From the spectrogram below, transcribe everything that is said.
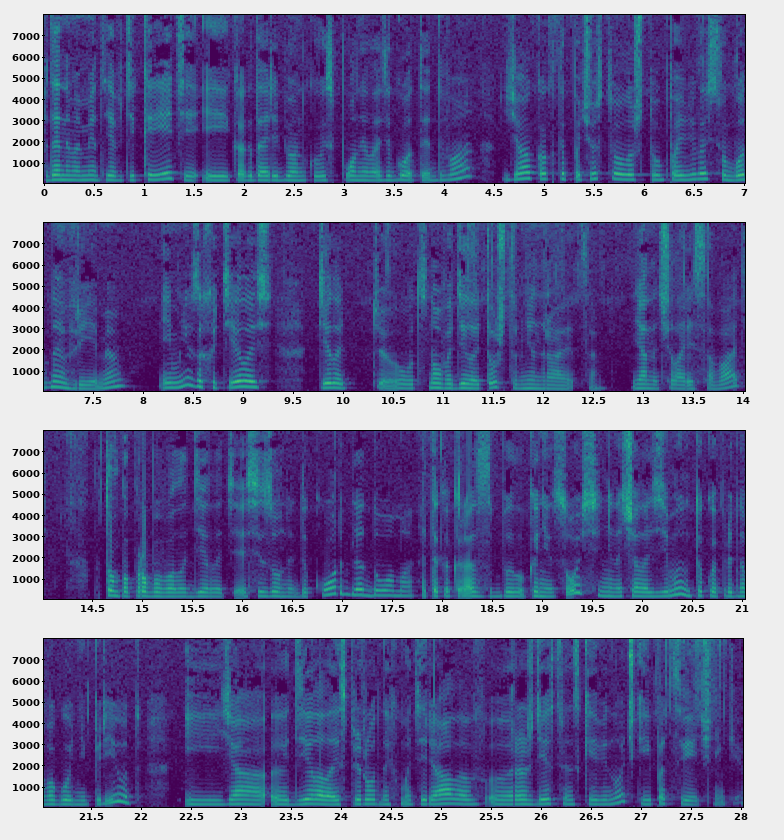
В данный момент я в декрете, и когда ребенку исполнилось год и два, я как-то почувствовала, что появилось свободное время, и мне захотелось делать, э, вот снова делать то, что мне нравится. Я начала рисовать, Потом попробовала делать э, сезонный декор для дома. Это как раз был конец осени, начало зимы, ну, такой предновогодний период. И я э, делала из природных материалов э, рождественские веночки и подсвечники.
